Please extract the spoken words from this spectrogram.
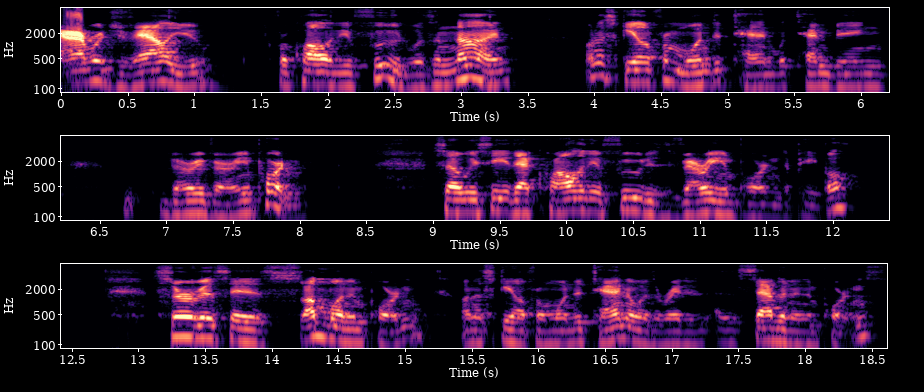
average value for quality of food was a 9 on a scale from 1 to 10, with 10 being very, very important. So we see that quality of food is very important to people. Service is somewhat important on a scale from 1 to 10. It was rated as 7 in importance.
